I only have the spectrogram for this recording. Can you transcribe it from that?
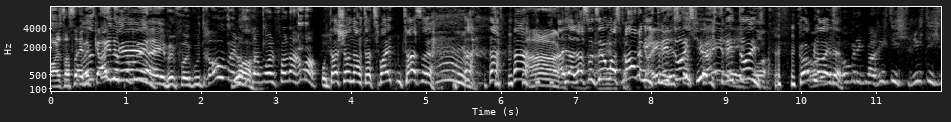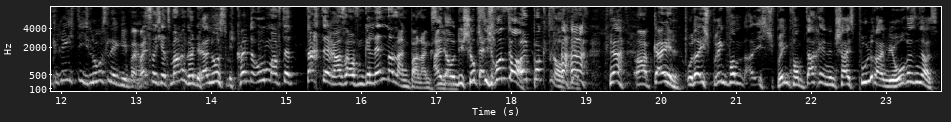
Oh, ist das eine Was ist geile das? Brühe, ey. Ich bin voll gut drauf, ey. Das Ja. ist doch wohl voll der Hammer. Und das schon nach der zweiten Tasse. Alter, lass uns irgendwas Ist das machen. Ich dreh ist durch das hier. Ich dreh ey. durch. Boah. Komm, Aber wir müssen Leute. unbedingt mal richtig, richtig, richtig loslegen. Weißt du, was ich jetzt machen könnte? Ja, los. Ich könnte oben auf der Dachterrasse auf dem Geländer lang balancieren. Alter, und die schubst Da dich hätte ich runter. Voll Bock drauf jetzt. ja. Ah, geil. Oder ich spring vom, ich spring vom Dach in den scheiß Pool rein. Wie hoch ist denn das?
